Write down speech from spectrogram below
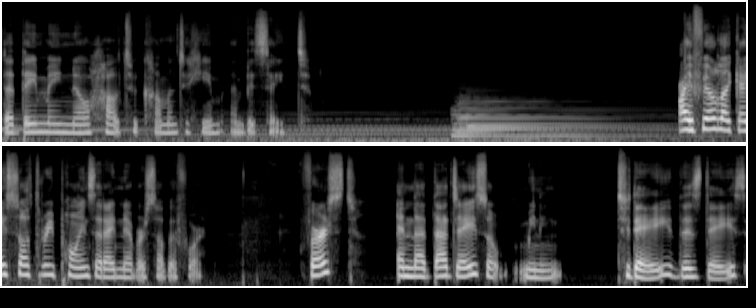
that they may know how to come unto him and be saved. I felt like I saw three points that I never saw before. First, and at that day, so meaning today, these days,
